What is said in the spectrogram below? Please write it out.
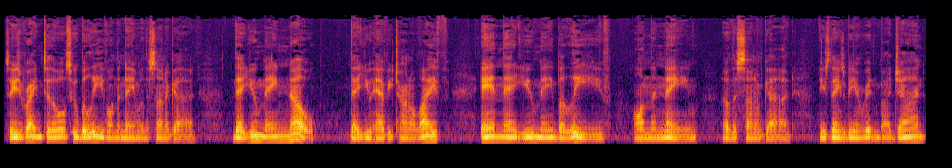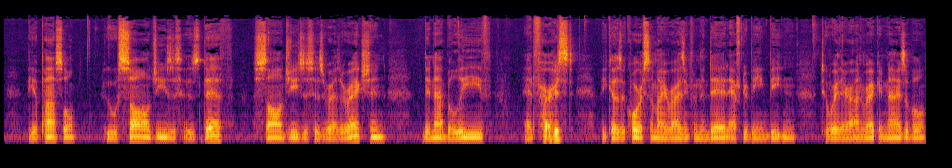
So he's writing to those who believe on the name of the Son of God, that you may know that you have eternal life, and that you may believe on the name of the Son of God. These things are being written by John, the apostle, who saw Jesus' death, saw Jesus' resurrection, did not believe at first, because of course somebody rising from the dead after being beaten to where they're unrecognizable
